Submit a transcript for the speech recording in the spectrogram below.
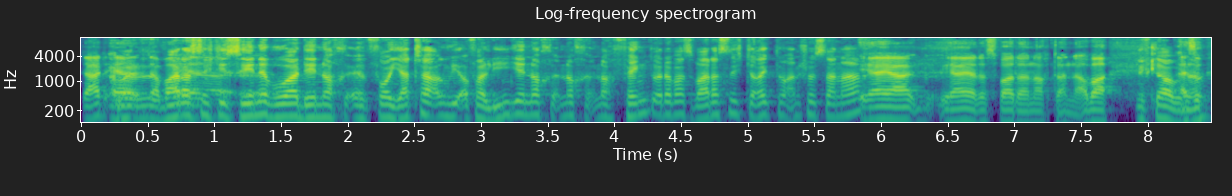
Da er, da war, war das er, nicht die Szene, wo er den noch äh, vor Jatta irgendwie auf der Linie noch, noch, noch fängt oder was? War das nicht direkt im Anschluss danach? Ja, ja, ja, ja, das war danach dann. Aber ich glaube, also ne?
